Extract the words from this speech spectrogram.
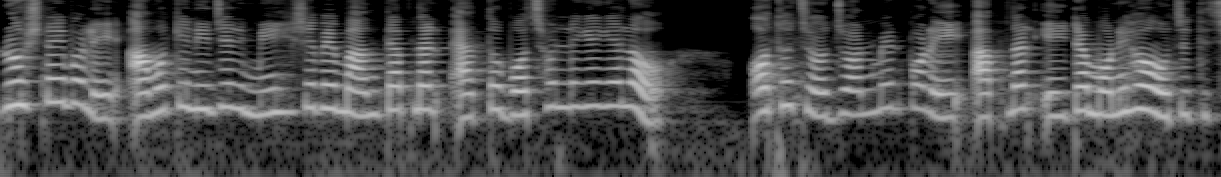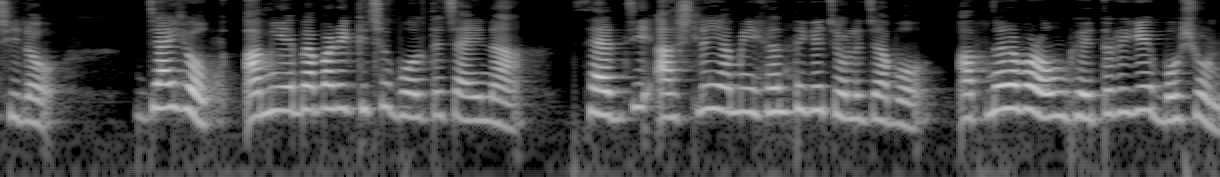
রোশনাই বলে, আমাকে নিজের মেয়ে হিসেবে মানতে আপনার এত বছর লেগে গেল? অথচ জন্মের পরেই আপনার এইটা মনে হওয়া উচিত ছিল। যাই হোক, আমি এ ব্যাপারে কিছু বলতে চাই না। স্যারজি, আসলেই আমি এখান থেকে চলে যাব। আপনারা বরং ভেতরে গিয়ে বসুন।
